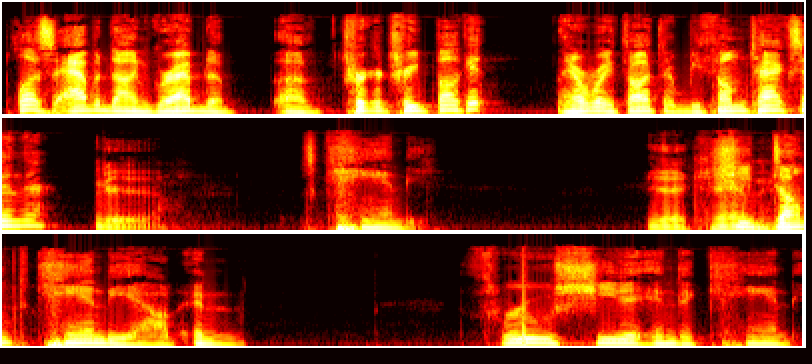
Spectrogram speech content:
Plus Abaddon grabbed a, a trick or treat bucket. Everybody thought there'd be thumbtacks in there. Yeah. It's candy. Yeah, She dumped candy out and threw Shida into candy.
